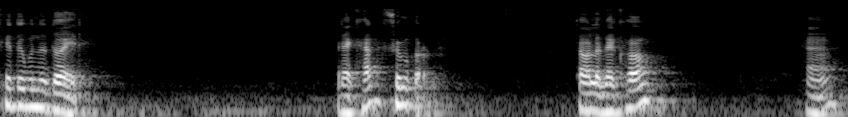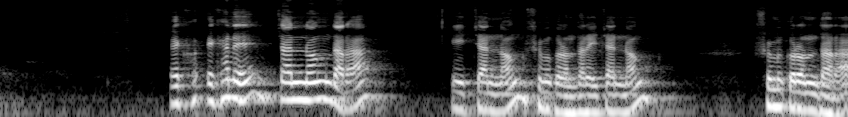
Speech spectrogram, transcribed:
সেতুবিন্দু দ্বয়ের রেখার সমীকরণ। তাহলে দেখো হ্যাঁ এখানে চার নং দ্বারা, এই চার নং সমীকরণ দ্বারা, এই চার নং সমীকরণ দ্বারা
